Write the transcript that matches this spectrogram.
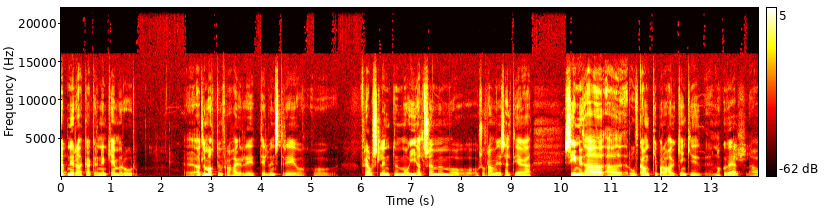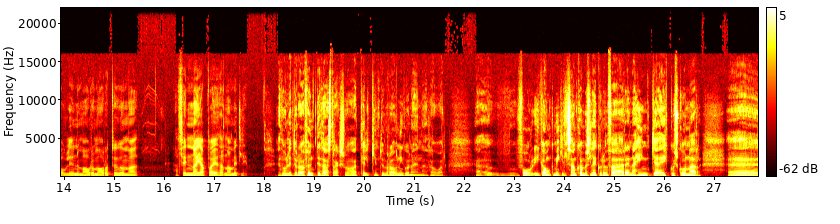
nefnir að gaggrinnin kemur úr e, öllum áttum frá hægri til vinstri og, og frjálslindum og íhaldsömmum og, og, og svo framvegis held ég að síni það að, að rúf gangi bara hafi gengið nokkuð vel á liðnum árum og áratugum að, að finna jafnvægi þarna á milli. En þú lítur að fundi það strax og tilkynnt um ráðninguna en þá var fór í gang mikil samkvæmisleikur um það að reyna að hingja einhvers konar uh,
